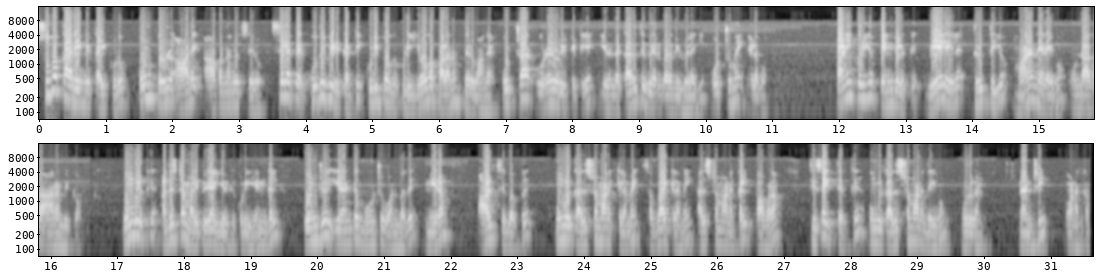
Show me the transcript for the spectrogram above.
சுப காரியங்கள் கைகூடும் பொன் பொருள் ஆடை ஆபரணங்கள் சேரும். சில பேர் புது வீடு கட்டி குடி போகக்கூடிய யோக பலனும் பெறுவாங்க. உற்றார் உறவினர்கள்கிட்டயே இருந்த கருத்து வேறுபாடுகள் விலகி ஒற்றுமை நிலவும். பணிபுரியும் பெண்களுக்கு வேலையில திருப்தியும் மன நிறைவும் உண்டாக ஆரம்பிக்கும். உங்களுக்கு அதிர்ஷ்டம் அளிப்பதாக இருக்கக்கூடிய எண்கள் ஒன்று இரண்டு மூன்று ஒன்பது நிறம் ஆள் சிவப்பு உங்களுக்கு அதிர்ஷ்டமான கிழமை செவ்வாய்க்கிழமை அதிர்ஷ்டமான கல் பவளம் திசை தெற்கு உங்களுக்கு அதிர்ஷ்டமான தெய்வம் முருகன். நன்றி வணக்கம்.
